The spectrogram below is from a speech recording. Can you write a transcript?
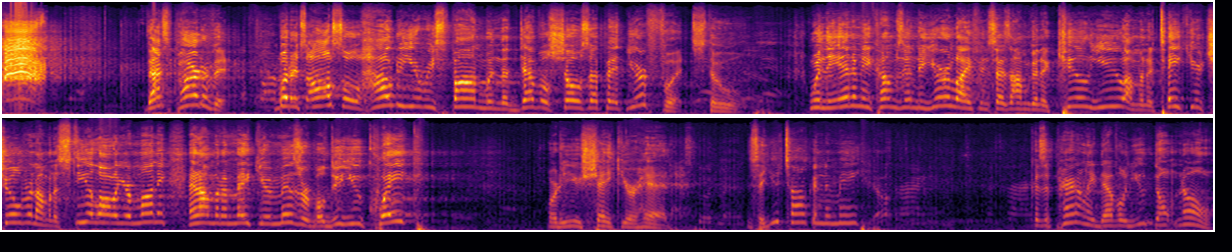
Ah! That's part of it. But it's also how do you respond when the devil shows up at your footstool? When the enemy comes into your life and says, I'm going to kill you, I'm going to take your children, I'm going to steal all your money, and I'm going to make you miserable, do you quake or do you shake your head and say, You talking to me? Because apparently, devil, you don't know.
